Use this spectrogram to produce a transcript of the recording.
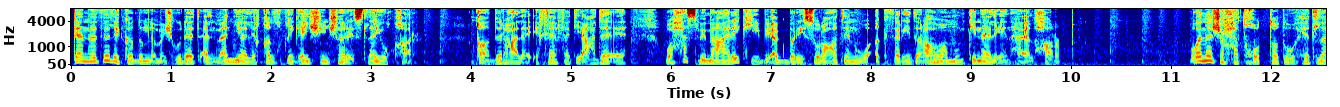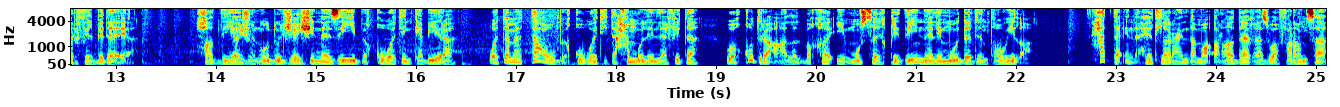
كان ذلك ضمن مجهودات ألمانيا لخلق جيش شرس لا يقهر، قادر على إخافة أعدائه وحسم معاركه بأكبر سرعة وأكثر ضراوة ممكنة لإنهاء الحرب. ونجحت خطة هتلر في البداية. حظي جنود الجيش النازي بقوة كبيرة وتمتعوا بقوة تحمل لافتة وقدرة على البقاء مستيقظين لمدد طويلة. حتى إن هتلر عندما أراد غزو فرنسا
